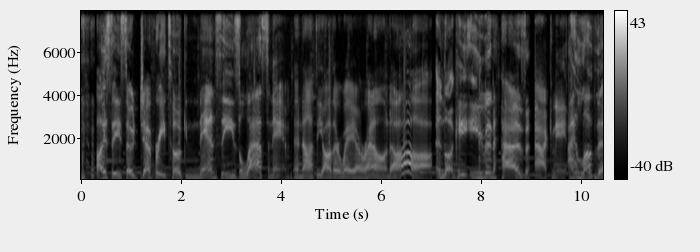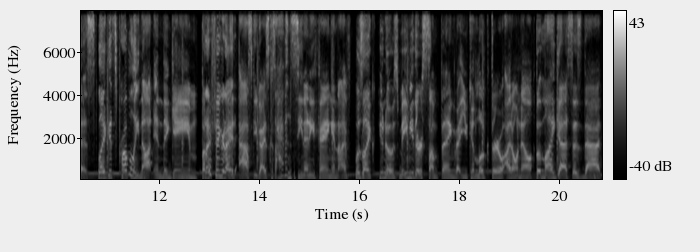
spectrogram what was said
I see, so Geoffrey took Nancy's last name and not the other way around. Ah, and look, he even has acne. I love this. Like, it's probably not in the game, but I figured I'd ask you guys because I haven't seen anything and I was like, who knows, maybe there's something that you can look through, I don't know. But my guess is that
